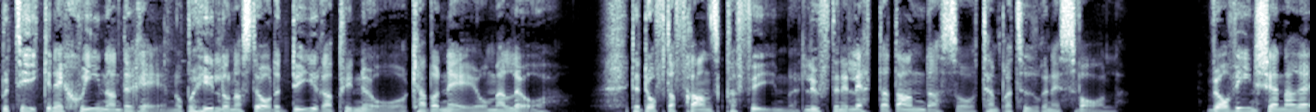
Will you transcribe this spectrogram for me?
Butiken är skinande ren och på hyllorna står det dyra Pinot, och Cabernet och Merlot. Det doftar fransk parfym, luften är lätt att andas och temperaturen är sval. Vår vinkännare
